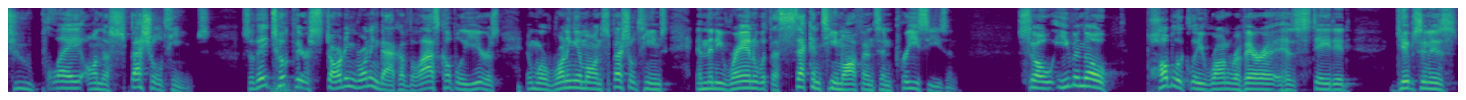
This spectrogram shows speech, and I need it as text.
to play on the special teams. So they took their starting running back of the last couple of years and were running him on special teams. And then he ran with the second team offense in preseason. So even though publicly Ron Rivera has stated Gibson is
